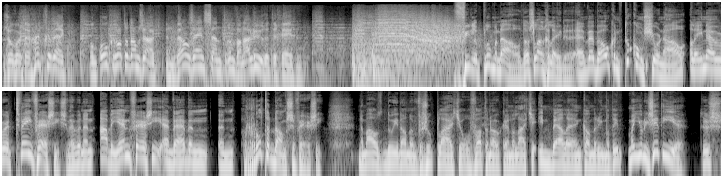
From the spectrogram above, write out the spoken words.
Zo wordt er hard gewerkt om ook Rotterdam-Zuid een welzijnscentrum van allure te geven. Philip Bloemendaal, dat is lang geleden. En we hebben ook een toekomstjournaal. Alleen hebben we twee versies. We hebben een ABN-versie en we hebben een Rotterdamse versie. Normaal doe je dan een verzoekplaatje of wat dan ook. En dan laat je inbellen en kan er iemand in. Maar jullie zitten hier. Dus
